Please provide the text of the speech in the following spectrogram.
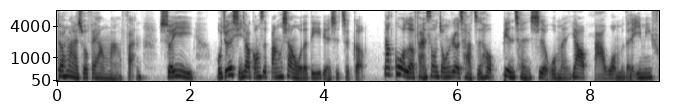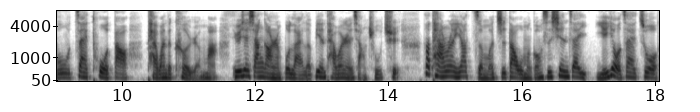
对他们来说非常麻烦，所以。我觉得行销公司帮上我的第一点是这个。那过了反送中热潮之后，变成是我们要把我们的移民服务再拓到台湾的客人嘛？因为现在香港人不来了，变台湾人想出去。那台湾人要怎么知道我们公司现在也有在做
